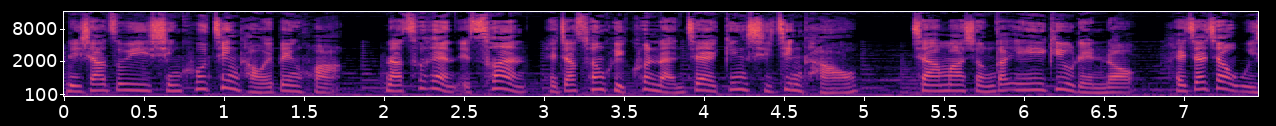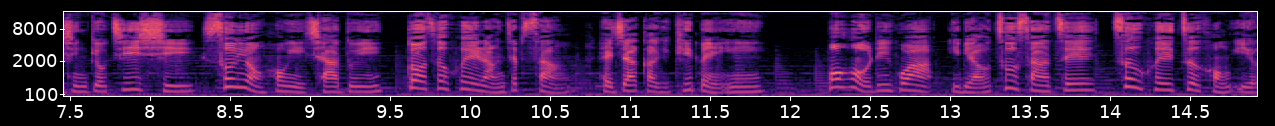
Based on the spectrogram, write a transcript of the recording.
而且注意身躯镜头的变化，若出现一喘或者喘气困难，才会警示镜头。请马上甲一一九联络，或者照卫生局指示使用防疫车队，多做会人接送，或者家己去病院。保护你我疫苗做三剂，做会做防疫。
